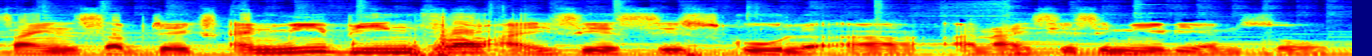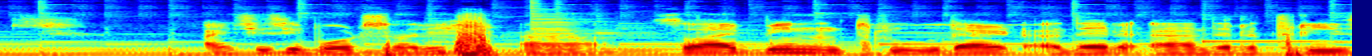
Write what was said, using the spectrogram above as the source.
science subjects. And me being from ICSE school uh, an ICSE medium so ICSE board sorry uh, so I've been through that uh, there uh, there are three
